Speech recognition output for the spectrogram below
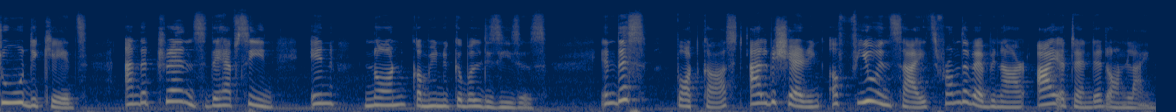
two decades and the trends they have seen in non communicable diseases. In this podcast, I'll be sharing a few insights from the webinar I attended online.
